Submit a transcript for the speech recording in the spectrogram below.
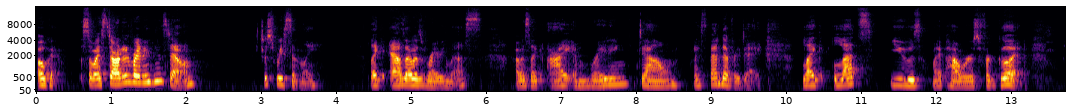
Okay. So I started writing things down just recently. Like as I was writing this, I was like, I am writing down what I spend every day. Like, let's use my powers for good.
